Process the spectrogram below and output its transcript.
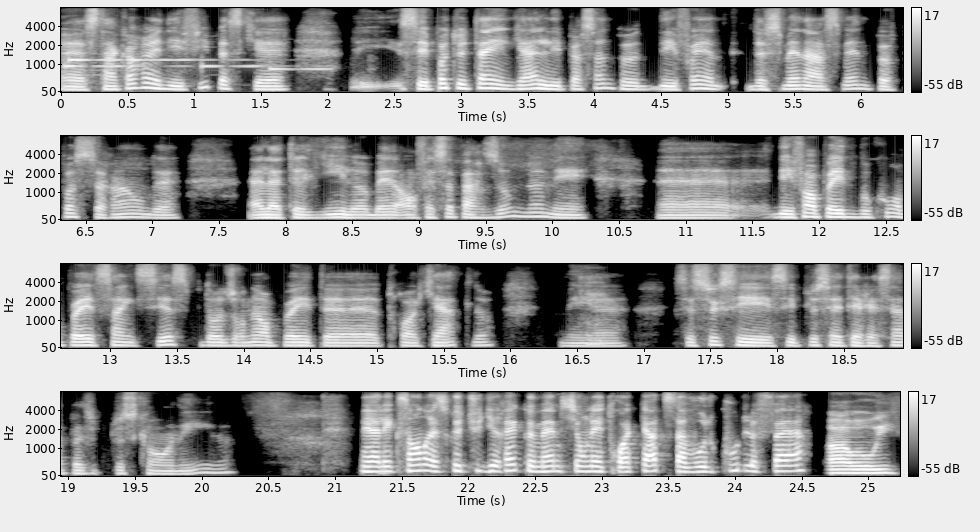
Euh, c'est encore un défi parce que c'est pas tout le temps égal. Les personnes peuvent, des fois, de semaine en semaine, ne peuvent pas se rendre à l'atelier. Ben, on fait ça par Zoom, là, mais euh, des fois, on peut être beaucoup, on peut être 5-6, puis d'autres journées, on peut être 3-4. Euh, mais c'est sûr que c'est plus intéressant, plus, qu'on est. Mais Alexandre, est-ce que tu dirais que même si on est 3-4, ça vaut le coup de le faire? Ah oui,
